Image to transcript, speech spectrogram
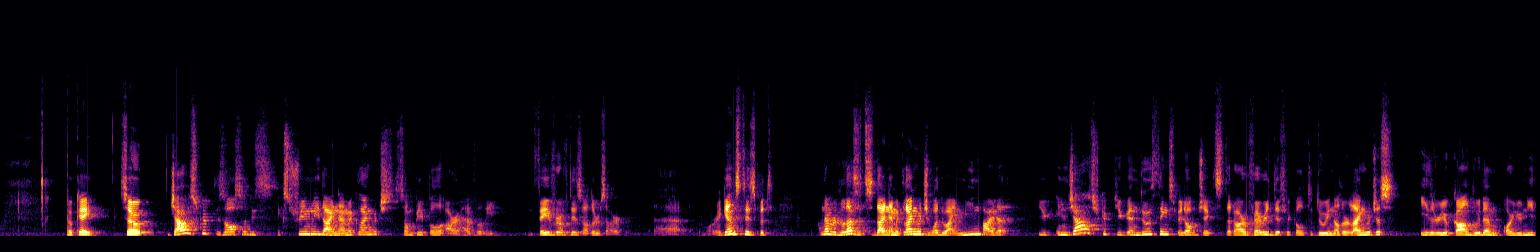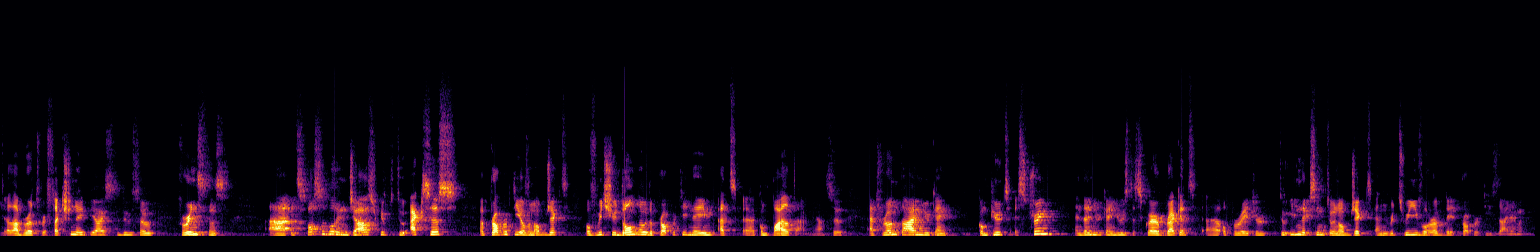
Okay, so JavaScript is also this extremely dynamic language. Some people are heavily in favor of this, others are uh, more against this, but nevertheless, it's a dynamic language. What do I mean by that? You, in JavaScript, you can do things with objects that are very difficult to do in other languages. Either you can't do them or you need elaborate reflection APIs to do so. For instance, uh, it's possible in JavaScript to access a property of an object of which you don't know the property name at uh, compile time. Yeah? So at runtime, you can compute a string, and then you can use the square bracket uh, operator to index into an object and retrieve or update properties dynamically.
